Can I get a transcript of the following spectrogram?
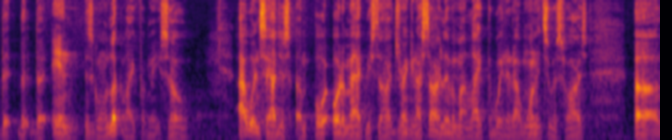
the the, the end is going to look like for me. So I wouldn't say I just um, automatically started drinking. I started living my life the way that I wanted to, as far as uh,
